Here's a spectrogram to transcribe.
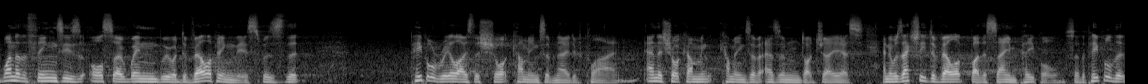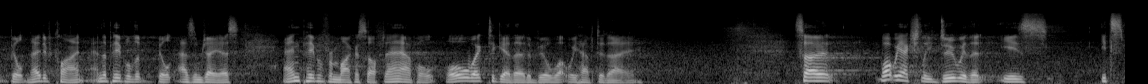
one of the things is also when we were developing this was that people realized the shortcomings of native client and the shortcomings of asm.js. And it was actually developed by the same people. So the people that built native client and the people that built asm.js and people from Microsoft and Apple all worked together to build what we have today. So what we actually do with it is it's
